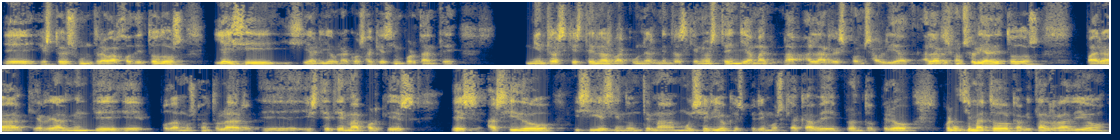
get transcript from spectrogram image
Eh, esto es un trabajo de todos y ahí sí, sí haría una cosa que es importante. Mientras que estén las vacunas, mientras que no estén, llamar a la responsabilidad, a la responsabilidad de todos para que realmente eh, podamos controlar eh, este tema porque es, es, ha sido y sigue siendo un tema muy serio que esperemos que acabe pronto. Pero por encima de todo, Capital Radio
